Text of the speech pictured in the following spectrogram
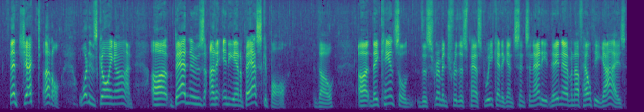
and Jack Tuttle. What is going on? Uh, bad news out of Indiana basketball, though. Uh, they canceled the scrimmage for this past weekend against Cincinnati. They didn't have enough healthy guys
